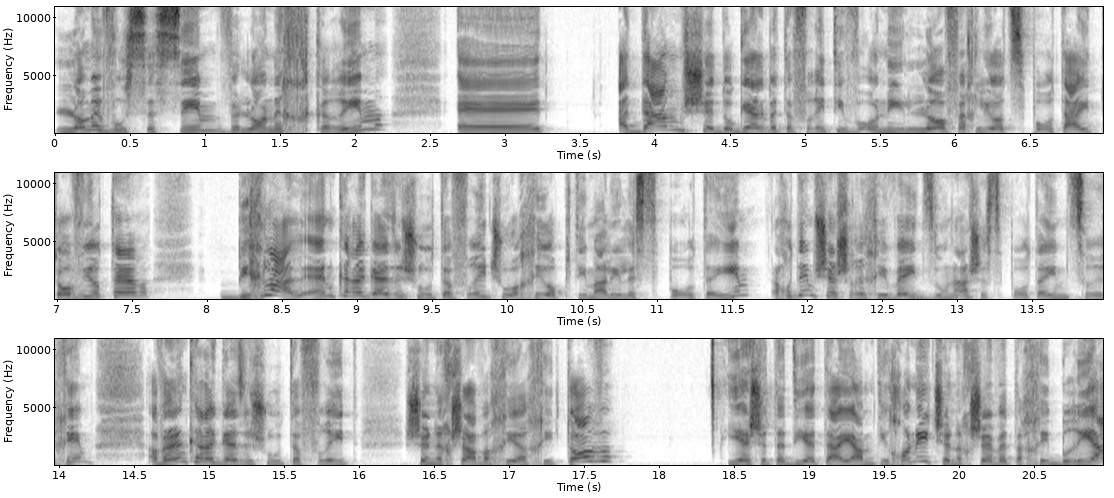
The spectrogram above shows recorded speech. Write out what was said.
לא מבוססים ולא נחקרים. אה, אדם שדוגל בתפריט טבעוני לא הופך להיות ספורטאי טוב יותר, בכלל, אין כרגע איזשהו תפריט שהוא הכי אופטימלי לספורטאים. אנחנו יודעים שיש רכיבי תזונה שספורטאים צריכים, אבל אין כרגע איזשהו תפריט שנחשב הכי הכי טוב. יש את הדיאטה הים תיכונית שנחשבת הכי בריאה,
